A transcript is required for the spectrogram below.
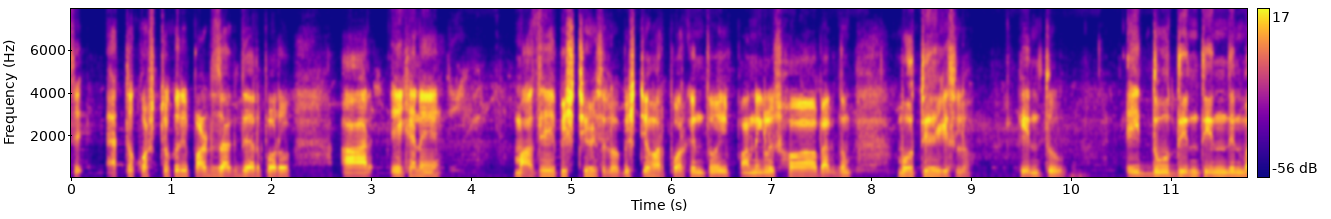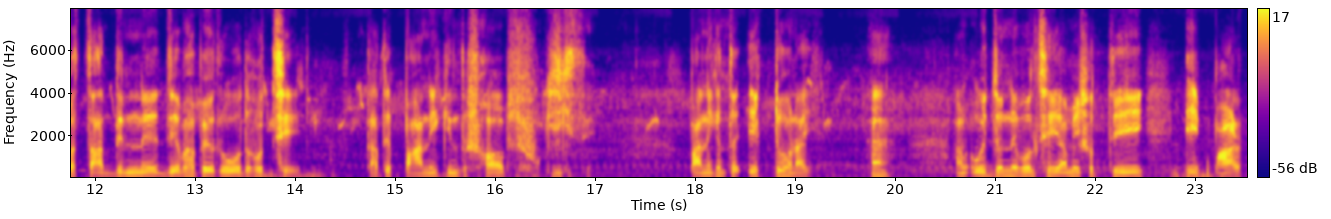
যে এত কষ্ট করে পাট জাগ দেওয়ার পরও আর এখানে মাঝে বৃষ্টি হয়েছিল। বৃষ্টি হওয়ার পর কিন্তু এই পানিগুলো সব একদম ভর্তি হয়ে গেছিল। কিন্তু এই দুদিন, তিন দিন বা চার দিনে যেভাবে রোদ হচ্ছে, তাতে পানি কিন্তু সব শুকিয়ে গেছে। পানি কিন্তু একটুও নাই হ্যাঁ? আমি ওই জন্যে বলছি আমি সত্যি এই পার্ট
